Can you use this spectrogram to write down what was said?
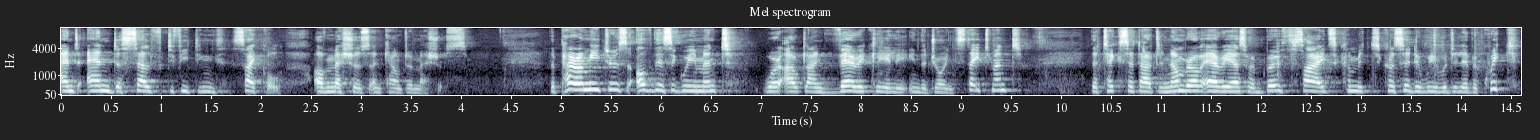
and end a self-defeating cycle of measures and countermeasures. The parameters of this agreement were outlined very clearly in the joint statement. The text set out a number of areas where both sides commit, consider we would deliver quick,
